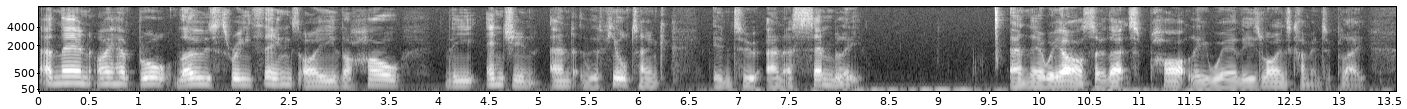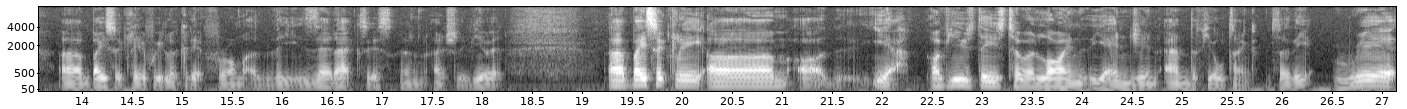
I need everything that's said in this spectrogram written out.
And then I have brought those three things, i.e. the hull, the engine and the fuel tank into an assembly. And there we are, so that's partly where these lines come into play. Um, basically, if we look at it from the z-axis and actually view it, uh, basically, um, uh, yeah, I've used these to align the engine and the fuel tank. So the rear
